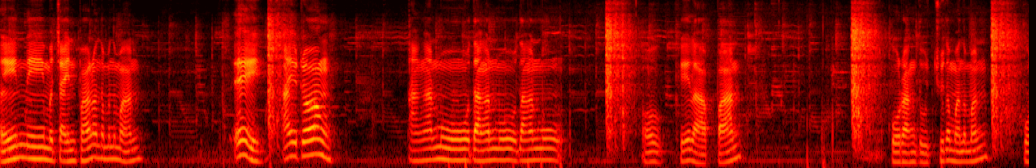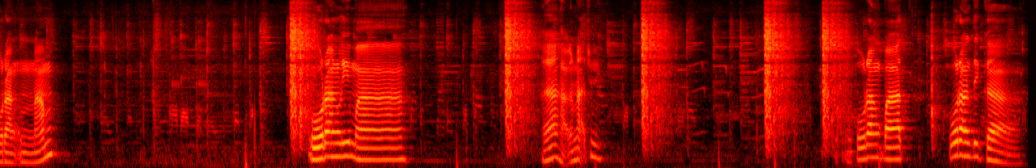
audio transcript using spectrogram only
ini mecahin balon teman-teman. Eh ayo dong. Tanganmu tanganmu tanganmu Oke 8 kurang 7 teman-teman. Kurang 6 kurang 5 ya gak kena cuy. Kurang 4 kurang 3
